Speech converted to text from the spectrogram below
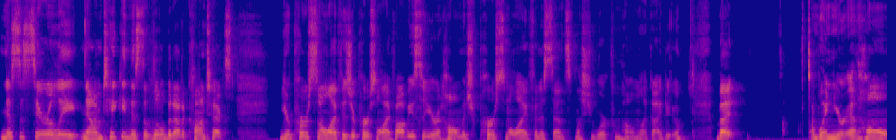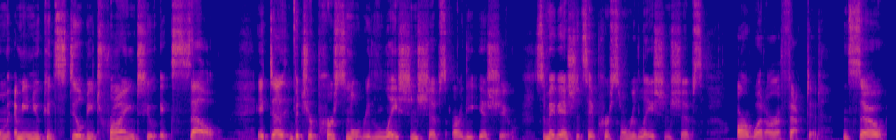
necessarily, now I'm taking this a little bit out of context. Your personal life is your personal life. Obviously, you're at home, it's your personal life in a sense, unless you work from home like I do. But when you're at home, I mean, you could still be trying to excel it does, but your personal relationships are the issue. So maybe I should say personal relationships are what are affected. And so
